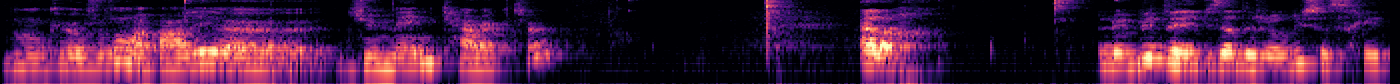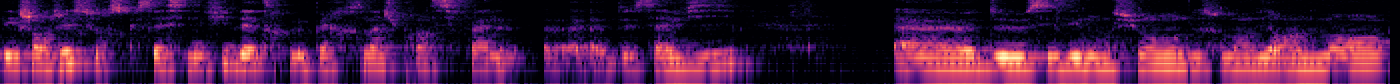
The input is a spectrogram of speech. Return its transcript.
Donc euh, aujourd'hui on va parler euh, du main character. Alors, le but de l'épisode d'aujourd'hui, ce serait d'échanger sur ce que ça signifie d'être le personnage principal euh, de sa vie, de ses émotions, de son environnement,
